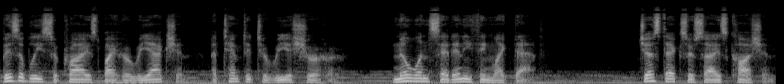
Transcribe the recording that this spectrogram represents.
visibly surprised by her reaction, attempted to reassure her. No one said anything like that. Just exercise caution.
